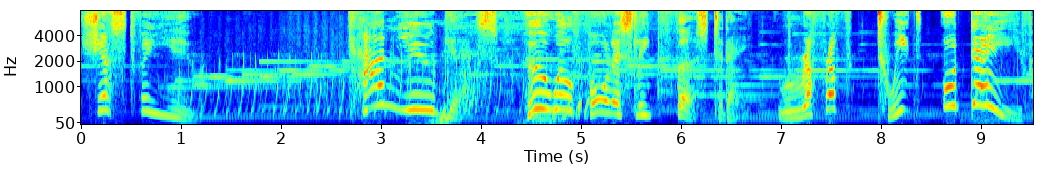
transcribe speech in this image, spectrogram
just for you. Can you guess who will fall asleep first today? Ruff Ruff, Tweet, or Dave?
